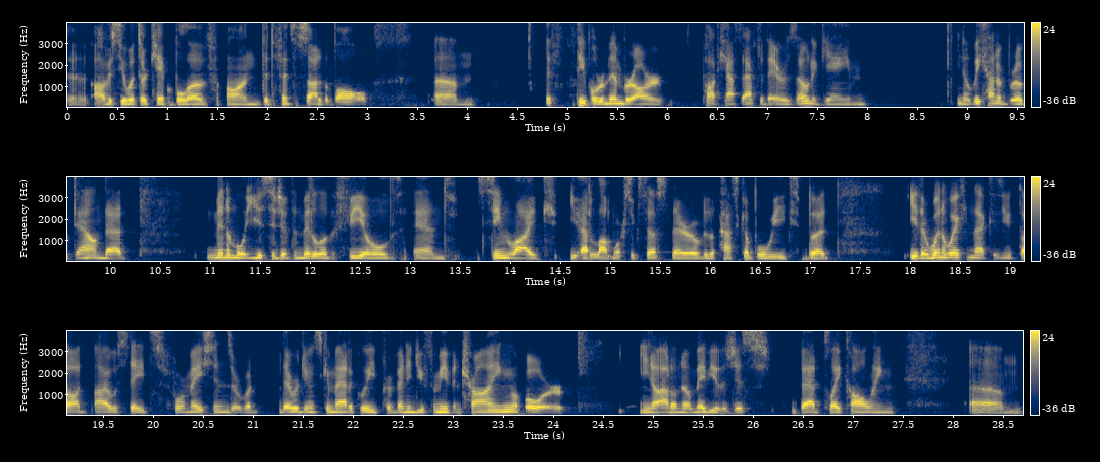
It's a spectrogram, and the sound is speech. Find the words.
uh, obviously what they're capable of on the defensive side of the ball. Um, if people remember our podcast after the Arizona game, you know, we kind of broke down that minimal usage of the middle of the field and seemed like you had a lot more success there over the past couple weeks, but either went away from that because you thought Iowa State's formations or what they were doing schematically prevented you from even trying, or, you know, I don't know, maybe it was just bad play calling. Um,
